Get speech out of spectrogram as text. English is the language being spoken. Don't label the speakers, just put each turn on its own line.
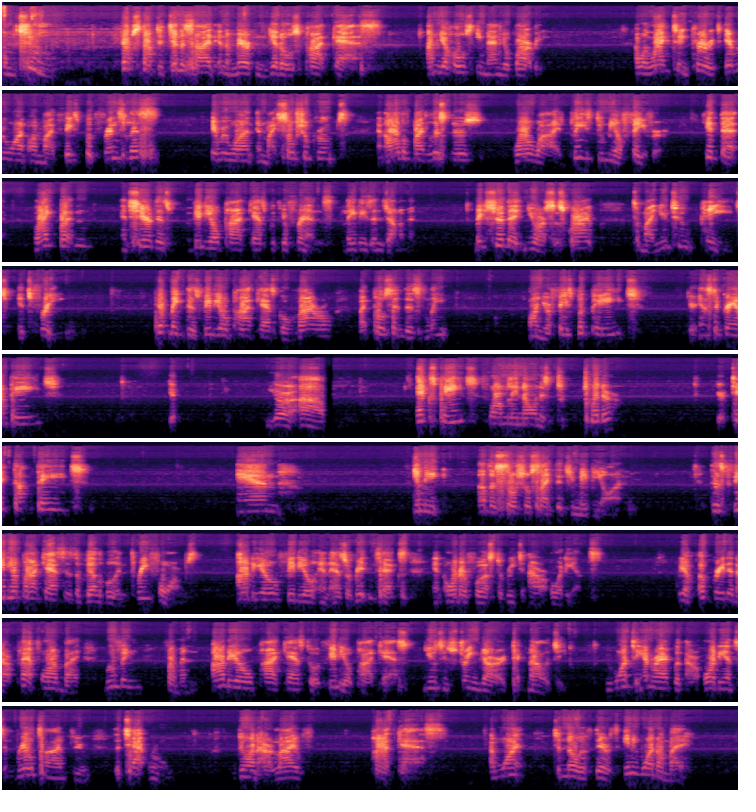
welcome to Help Stop the Genocide in American Ghettos podcast. I'm your host, Emmanuel Barbee. I would like to encourage everyone on my Facebook friends list, everyone in my social groups, and all of my listeners worldwide. Please do me a favor. Hit that like button and share this video podcast with your friends, ladies and gentlemen. Make sure that you are subscribed to my YouTube page. It's free. Help make this video podcast go viral by posting this link on your Facebook page, your Instagram page, your, your uh, X page, formerly known as t- Twitter, your TikTok page, and any other social site that you may be on. This video podcast is available in three forms audio, video, and as a written text in order for us to reach our audience. We have upgraded our platform by moving from an audio podcast to a video podcast using StreamYard technology. We want to interact with our audience in real time through the chat room during our live podcasts. I want to know if there's anyone on my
